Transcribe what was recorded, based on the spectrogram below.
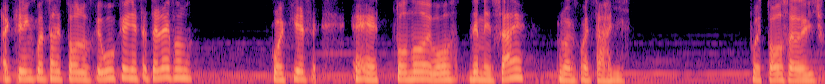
Aquí encuentran todos los que busquen este teléfono, cualquier eh, tono de voz de mensaje, lo encuentras allí. Pues todo se lo he dicho.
